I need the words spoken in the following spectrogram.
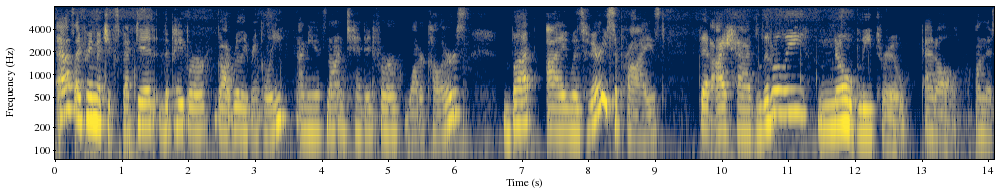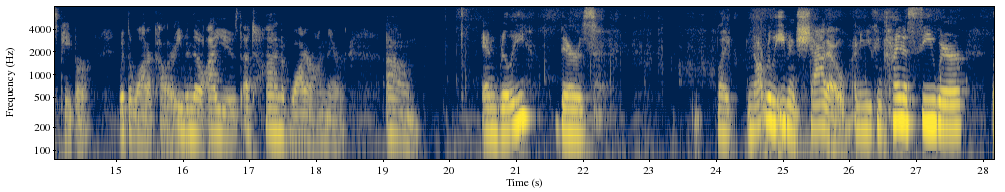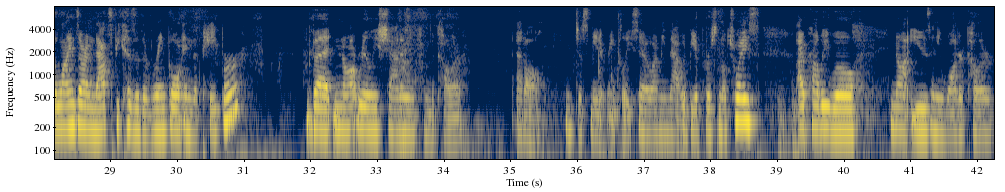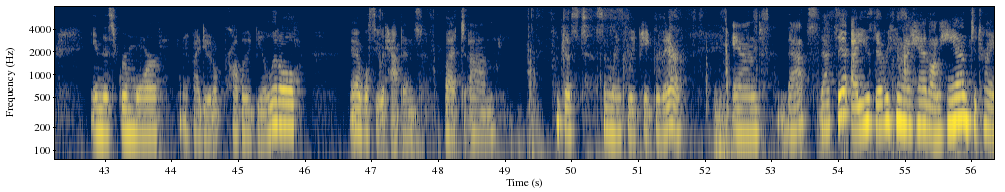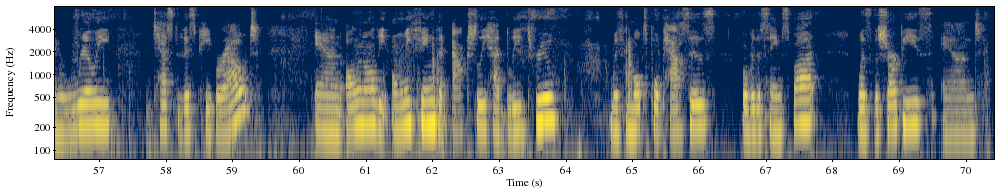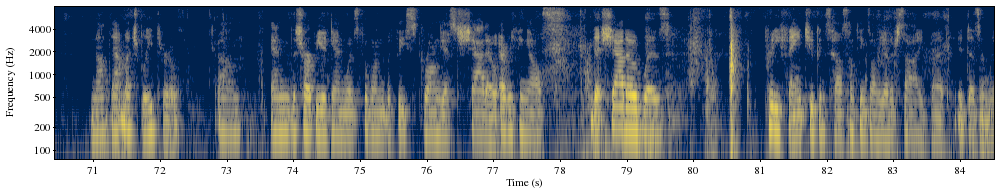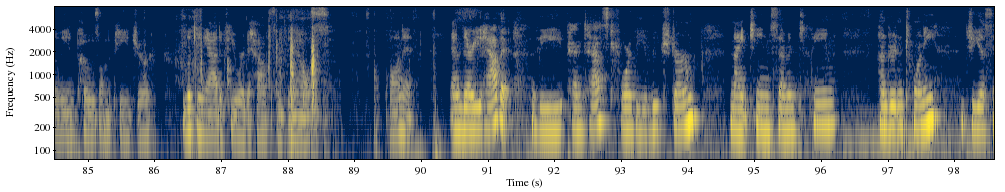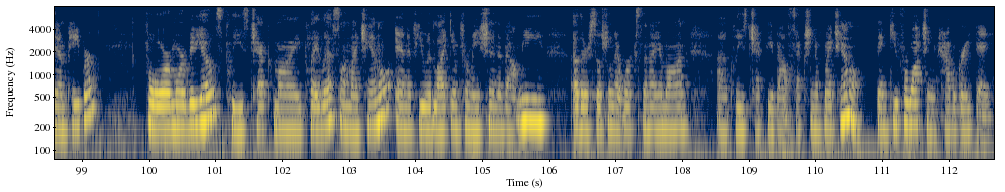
as I pretty much expected, the paper got really wrinkly. I mean, it's not intended for watercolors, but I was very surprised that I had literally no bleed through at all on this paper with the watercolor, even though I used a ton of water on there. Um, and really, there's like not really even shadow. I mean, you can kind of see where the lines are, and that's because of the wrinkle in the paper, but not really shadowing from the color at all. It just made it wrinkly. So, I mean, that would be a personal choice. I probably will not use any watercolor in this grimoire. If I do, it'll probably be a little, yeah, we'll see what happens. But um, just some wrinkly paper there and that's that's it I used everything I had on hand to try and really test this paper out and all in all the only thing that actually had bleed through with multiple passes over the same spot was the Sharpies and not that much bleed through. Um, and the Sharpie again was the one with the strongest shadow. Everything else that shadowed was pretty faint. You can tell something's on the other side, but it doesn't really impose on the page you're looking at if you were to have something else on it. And there you have it, the pen test for the Leuchtturm 1917 120 GSM paper. For more videos, please check my playlist on my channel. And if you would like information about me, other social networks that I am on, uh, please check the About section of my channel. Thank you for watching and have a great day.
